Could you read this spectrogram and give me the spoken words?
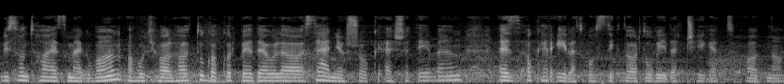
Viszont ha ez megvan, ahogy hallhattuk, akkor például a szárnyasok esetében ez akár élethosszig tartó védettséget adna.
